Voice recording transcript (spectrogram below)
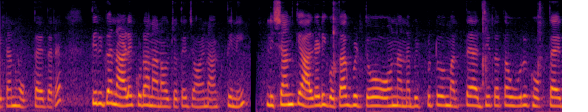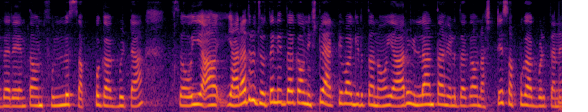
ರಿಟರ್ನ್ ಹೋಗ್ತಾ ಇದ್ದಾರೆ. ತಿರ್ಗಾ ನಾಳೆ ಕೂಡ ನಾನು ಅವ್ರ ಜೊತೆ ಜಾಯ್ನ್ ಆಗ್ತೀನಿ. ನಿಶಾಂತ್ಗೆ ಆಲ್ರೆಡಿ ಗೊತ್ತಾಗ್ಬಿಡ್ತು ನನ್ನ ಬಿಟ್ಬಿಟ್ಟು ಮತ್ತೆ ಅಜ್ಜಿ ತಾತ ಊರಿಗೆ ಹೋಗ್ತಾ ಇದ್ದಾರೆ ಅಂತ ಅವ್ನು ಫುಲ್ಲು ಸಪ್ಪಗಾಗ್ಬಿಟ್ಟ. ಸೊ ಯಾರಾದರೂ ಜೊತೆಲಿದ್ದಾಗ ಅವ್ನು ಎಷ್ಟು ಆ್ಯಕ್ಟಿವ್ ಆಗಿರ್ತಾನೋ ಯಾರೂ ಇಲ್ಲ ಅಂತ ಹೇಳಿದಾಗ ಅವ್ನು ಅಷ್ಟೇ ಸಪ್ಪಗಾಗ್ಬಿಡ್ತಾನೆ.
